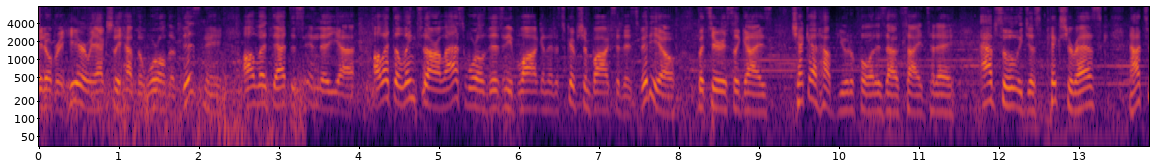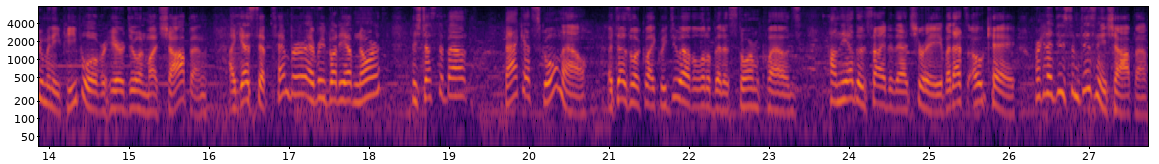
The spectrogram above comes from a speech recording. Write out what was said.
Right over here we actually have the World of Disney. I'll let that in the uh, I'll let the link to our last World of Disney vlog in the description box of this video. But seriously guys, check out how beautiful it is outside today. Absolutely just picturesque. Not too many people over here doing much shopping. I guess September, everybody up north is just about back at school now. It does look like we do have a little bit of storm clouds on the other side of that tree, but that's okay. We're gonna do some Disney shopping.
